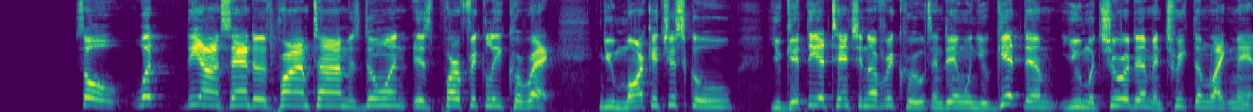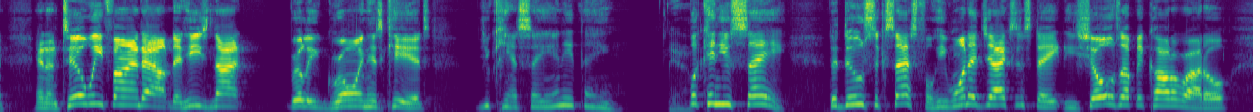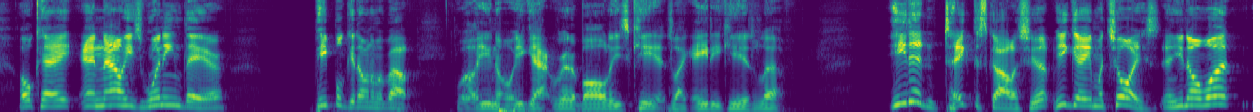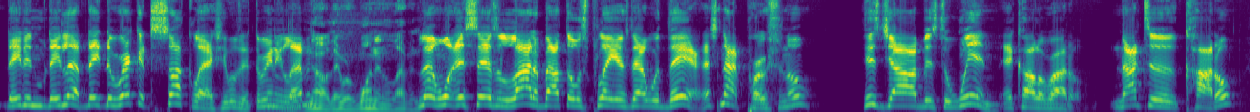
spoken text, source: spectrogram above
So what Deion Sanders prime time is doing is perfectly correct. You market your school, you get the attention of recruits, and then when you get them, you mature them and treat them like men. And until we find out that he's not really growing his kids, you can't say anything. Yeah. What can you say? The dude's successful. He won at Jackson State. He shows up at Colorado, okay, and now he's winning there. People get on him about, well, you know, he got rid of all these kids, like 80 kids left. He didn't take the scholarship. He gave them a choice, and you know what? They didn't. They left. They, the record sucked last year. Was it three and eleven? No, they were one and eleven. It says a lot about those players that were there. That's not personal. His job is to win at Colorado, not to coddle.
